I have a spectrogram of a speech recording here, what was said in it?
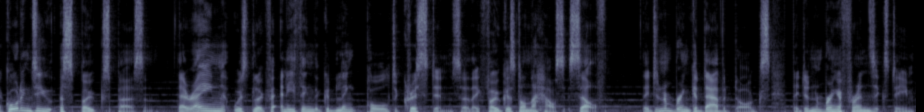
According to a spokesperson, their aim was to look for anything that could link Paul to Kristin, so they focused on the house itself. They didn't bring cadaver dogs, they didn't bring a forensics team,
